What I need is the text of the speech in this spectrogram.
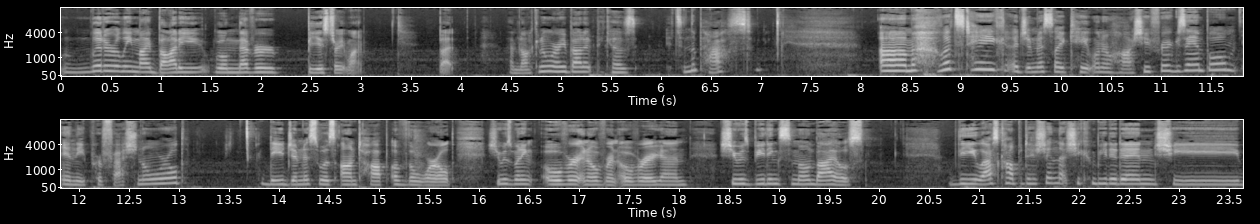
literally my body will never be a straight line. But I'm not going to worry about it because it's in the past. Um, let's take a gymnast like Katelyn Ohashi for example in the professional world. The gymnast was on top of the world. She was winning over and over and over again. She was beating Simone Biles the last competition that she competed in, she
